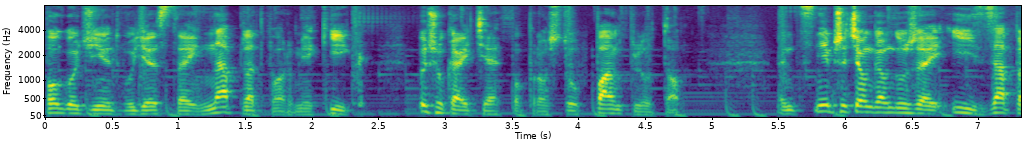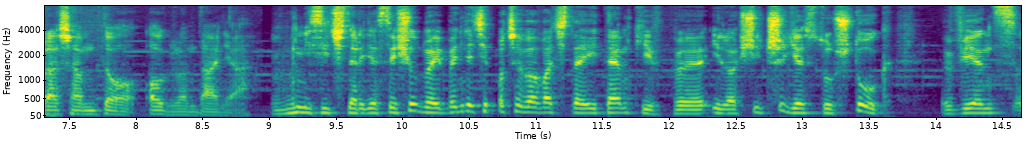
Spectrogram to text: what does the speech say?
po godzinie 20 na platformie Kik. Wyszukajcie po prostu Pan Pluto. Więc nie przeciągam dłużej i zapraszam do oglądania. W misji 47 będziecie potrzebować tej temki w ilości 30 sztuk, więc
